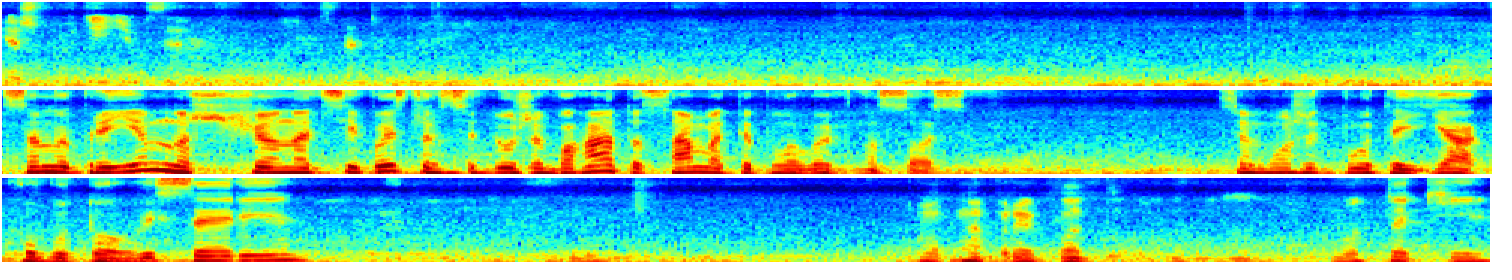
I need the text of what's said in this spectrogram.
Я ж подіємося. Саме приємно, що на цій виставці дуже багато саме теплових насосів. Це можуть бути як побутові серії. От, наприклад, от такі.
